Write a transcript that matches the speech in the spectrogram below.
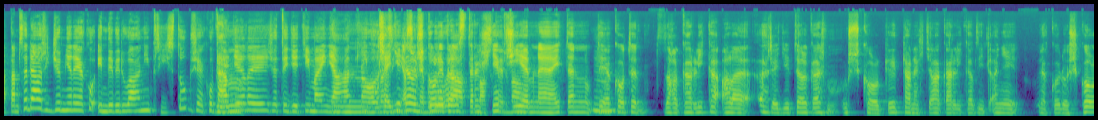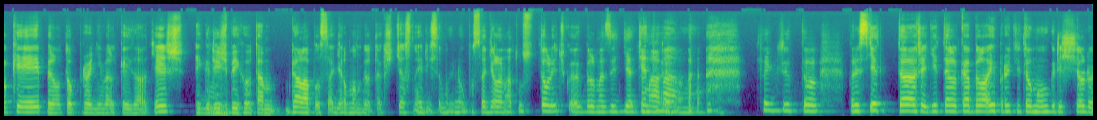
a tam se dá říct, že měli jako individuální přístup, že jako věděli, tam, že ty děti mají nějaký No, ředitel školy byl strašně basketball. příjemný, ten, hmm. jako ten vzal Karlíka, ale ředitelka školky, ta nechtěla Karlíka vzít ani jako do školky, bylo to pro ní velký zátěž, i když hmm. bych ho tam dala, posadila, on byl tak šťastný, když jsem ho jednou posadila na tu stoličku, jak byl mezi dětma. dětma no. Takže to prostě ta ředitelka byla i proti tomu, když šel do,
